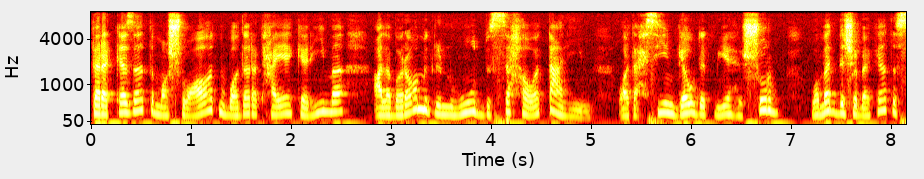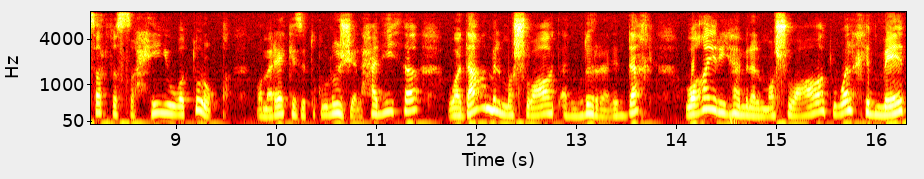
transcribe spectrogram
تركزت مشروعات مبادرة حياة كريمة على برامج للنهوض بالصحة والتعليم وتحسين جودة مياه الشرب ومد شبكات الصرف الصحي والطرق ومراكز التكنولوجيا الحديثة ودعم المشروعات المدرة للدخل وغيرها من المشروعات والخدمات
